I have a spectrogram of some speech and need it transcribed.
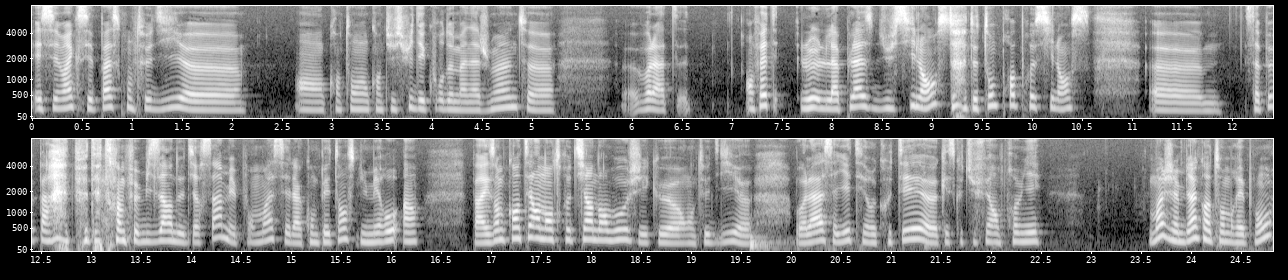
Et c'est vrai que c'est pas ce qu'on te dit euh, quand, tu suis des cours de management. Euh, euh, voilà. En fait, la place du silence, de ton propre silence, ça peut paraître peut-être un peu bizarre de dire ça, mais pour moi, c'est la compétence numéro un. Par exemple, quand tu es en entretien d'embauche et qu'on euh, te dit, euh, voilà, ça y est, tu es recruté, euh, qu'est-ce que tu fais en premier? Moi, j'aime bien quand on me répond.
